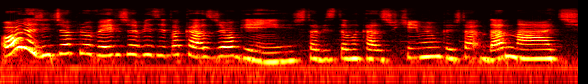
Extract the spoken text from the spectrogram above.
Olha, a gente já aproveita e já visita a casa de alguém. A gente tá visitando a casa de quem mesmo que a gente tá? Da Nath.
